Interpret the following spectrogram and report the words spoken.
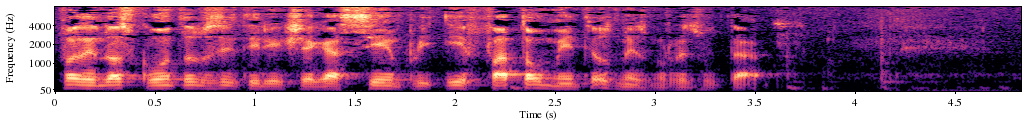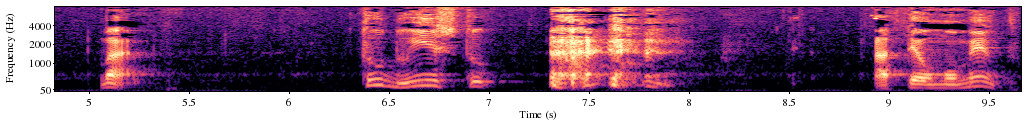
fazendo as contas, você teria que chegar sempre e fatalmente aos mesmos resultados. Mas, tudo isto, até o momento,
